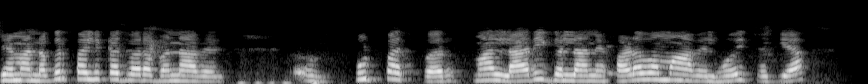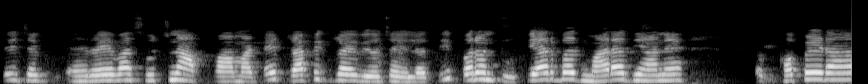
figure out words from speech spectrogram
જેમાં નગરપાલિકા દ્વારા બનાવેલ ફૂટપાથ પરમાં લારી ગલ્લાને ફાળવવામાં આવેલ હોય જગ્યા, તે રહેવા સૂચના આપવા માટે ટ્રાફિક ડ્રાઈવ યોજાયેલ હતી. પરંતુ ત્યારબાદ મારા ધ્યાને ખપેડા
